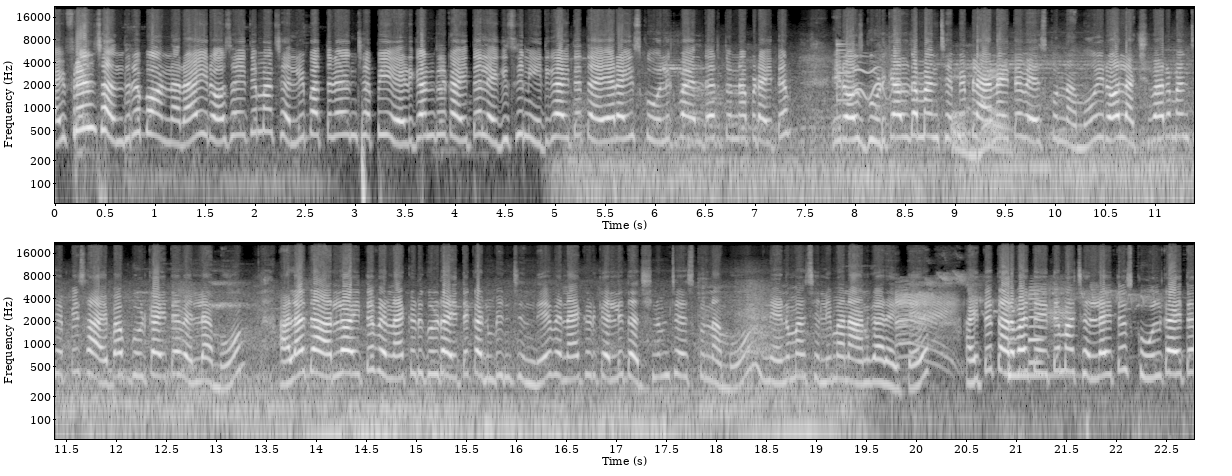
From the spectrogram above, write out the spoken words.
హాయ్ ఫ్రెండ్స్ అందరూ బాగున్నారా? ఈ రోజు అయితే మా చెల్లి బర్త్డే అని చెప్పి ఏడు గంటలకు అయితే లెగిసి నీట్గా అయితే తయారయ్యి స్కూల్కి బయలుదేరుతున్నప్పుడు అయితే ఈరోజు గుడికి వెళ్దామని చెప్పి ప్లాన్ అయితే వేసుకున్నాము. ఈరోజు లక్ష్మీవారం అని చెప్పి సాయిబాబా గుడికి అయితే వెళ్ళాము. అలా దారిలో అయితే వినాయకుడి గుడి అయితే కనిపించింది. వినాయకుడికి వెళ్ళి దర్శనం చేసుకున్నాము. నేను మా చెల్లి మా నాన్నగారు అయితే అయితే తర్వాత అయితే మా చెల్లి అయితే స్కూల్కి అయితే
